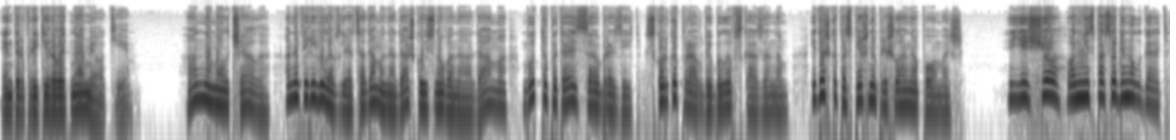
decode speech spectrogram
интерпретировать намеки. Анна молчала. Она перевела взгляд с Адама на Дашку и снова на Адама, будто пытаясь сообразить, сколько правды было в сказанном. И Дашка поспешно пришла на помощь. Еще он не способен лгать.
